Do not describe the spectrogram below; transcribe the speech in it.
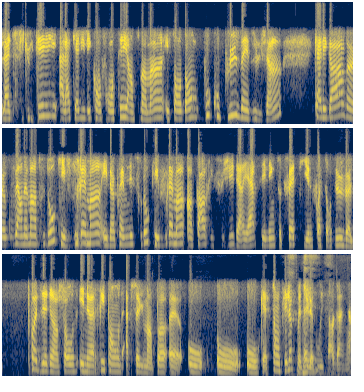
la difficulté à laquelle il est confronté en ce moment et sont donc beaucoup plus indulgents qu'à l'égard d'un gouvernement Trudeau qui est vraiment, et d'un premier ministre Trudeau qui est vraiment encore réfugié derrière ces lignes toutes faites qui, une fois sur deux, veulent pas dire grand-chose et ne répondent absolument pas euh, aux, aux, aux questions. C'est là que M. Mais- Legault il sort gagnant.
